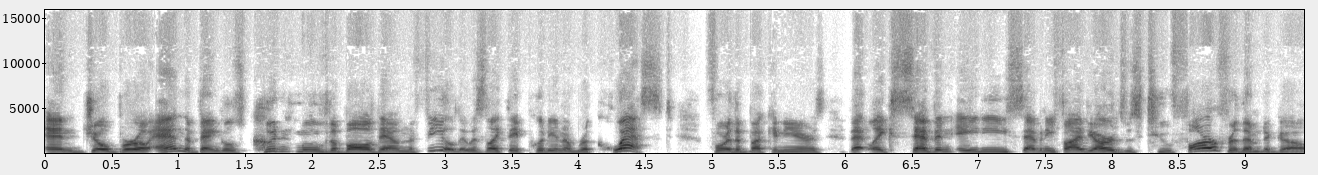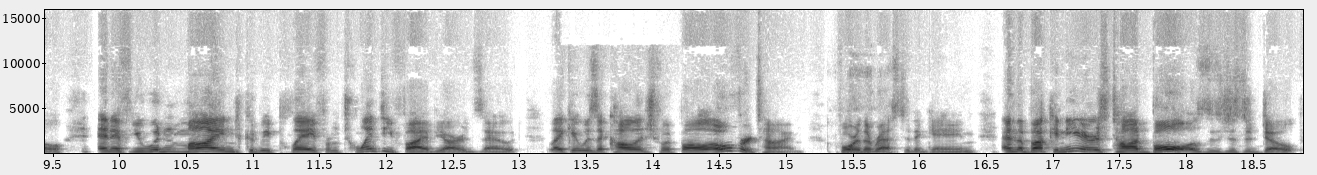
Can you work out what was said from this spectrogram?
and Joe Burrow and the Bengals couldn't move the ball down the field. It was like they put in a request for the Buccaneers that like 780, 75 yards was too far for them to go. And if you wouldn't mind, could we play from 25 yards out like it was a college football overtime? For the rest of the game. And the Buccaneers, Todd Bowles is just a dope,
